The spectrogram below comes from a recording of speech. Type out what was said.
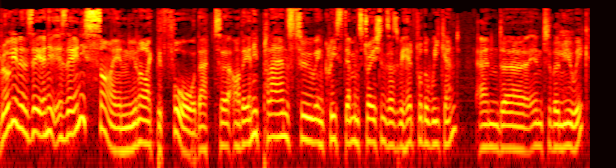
Brilliant. Is there any, is there any sign, you know, like before that, uh, are there any plans to increase demonstrations as we head for the weekend and uh, into the new week?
